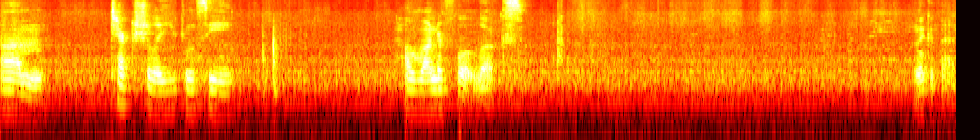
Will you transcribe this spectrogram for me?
Um, texturally, you can see how wonderful it looks. Look at that.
